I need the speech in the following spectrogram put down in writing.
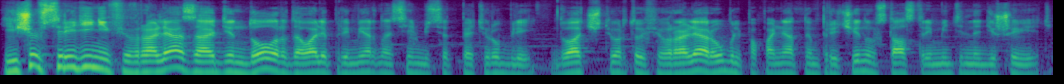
Еще в середине февраля за 1 доллар давали примерно 75 рублей. 24 февраля рубль по понятным причинам стал стремительно дешеветь.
